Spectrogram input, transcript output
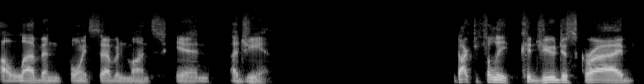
11.7 months in Aegean. Dr. Felip, could you describe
